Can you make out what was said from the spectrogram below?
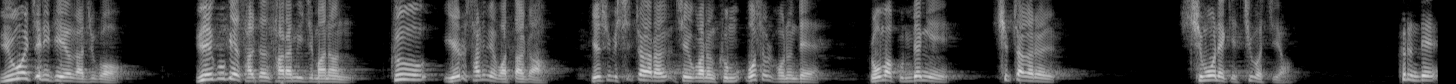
6월절이 되어 가지고 외국에 살던 사람이지만은 그 예루살렘에 왔다가 예수님이 십자가를 지고 가는 그 모습을 보는데 로마 군병이 십자가를 시몬에게 지웠지요. 그런데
